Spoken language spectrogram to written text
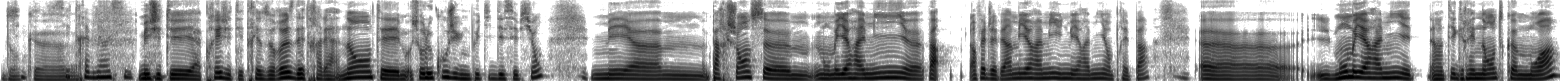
Donc euh, c'est très bien aussi. Mais j'étais après j'étais très heureuse d'être allée à Nantes et sur le coup j'ai eu une petite déception, mais euh, par chance mon meilleur ami, enfin en fait j'avais un meilleur ami, une meilleure amie en prépa. mon meilleur ami a intégré Nantes comme moi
